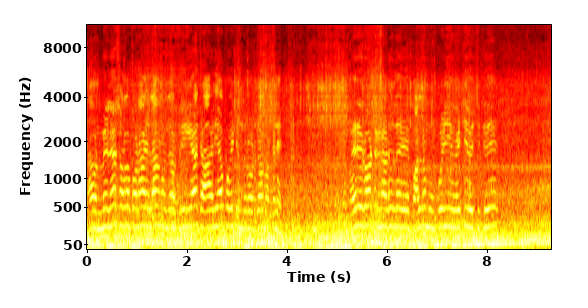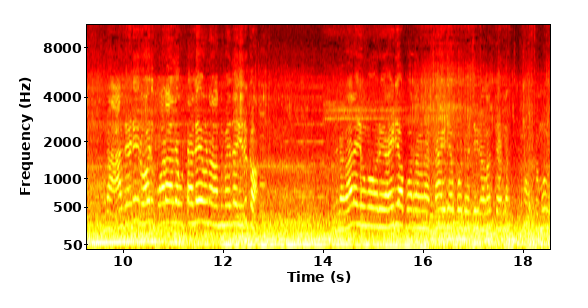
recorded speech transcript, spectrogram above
நான் உண்மையிலே சொல்ல போனால் இதெல்லாம் கொஞ்சம் ஃப்ரீயாக ஜாலியாக போயிட்டு இந்த ரோடு தான் மக்களே. இந்த மாதிரி ரோட்டுக்கு நடுவில் பள்ளமும் குழியும் வெட்டி வச்சுட்டு இவனை ஆல்ரெடி ரோடு போடாத விட்டாலே இவனை அந்த மாதிரி தான் இருக்கும். இதில் வேற இவங்க ஒரு ஐடியா போடுறாங்களா? என்ன ஐடியா போட்டு வச்சுக்கிறாங்களோ தெரில மொத்தமும்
